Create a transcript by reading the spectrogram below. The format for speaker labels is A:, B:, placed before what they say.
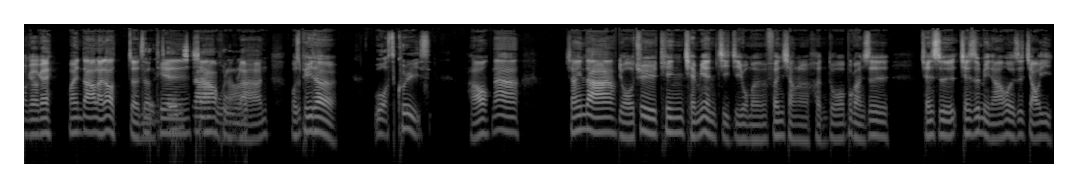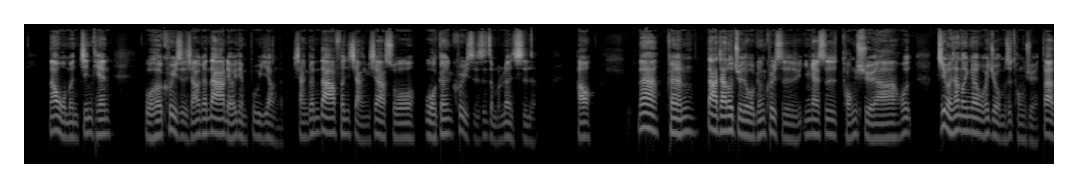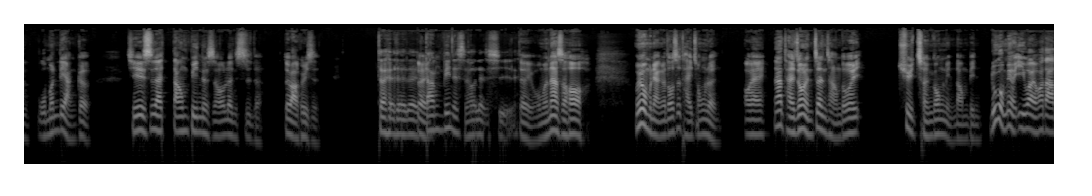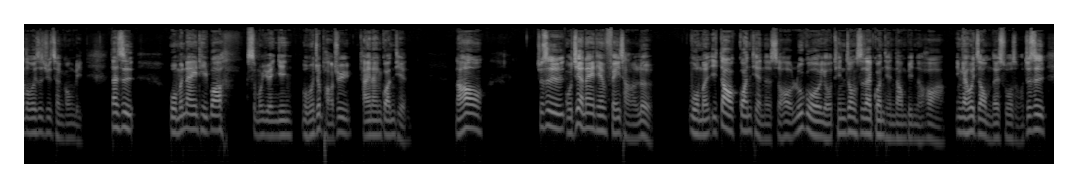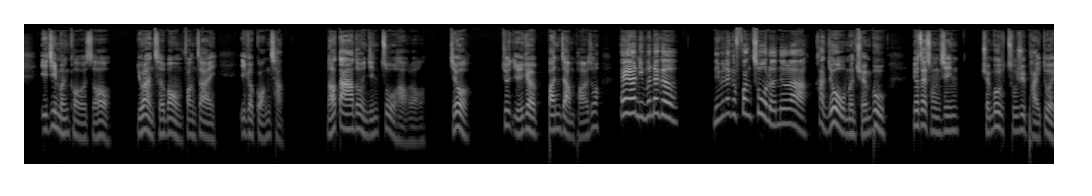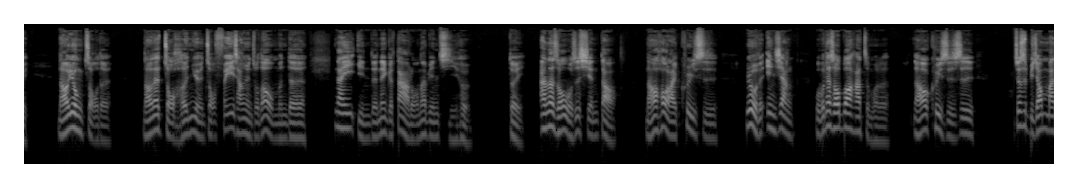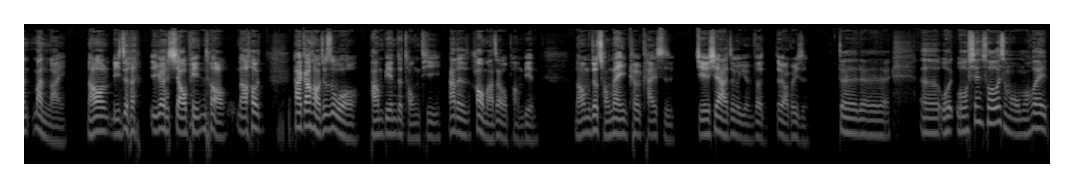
A: OK OK，欢迎大家来到整天虾唬篮，我是 Peter，
B: 我是 Chris。
A: 好，那相信大家有去听前面几集，我们分享了很多，不管是前十前十名啊，或者是交易。那我们今天我和 Chris 想要跟大家聊一点不一样的，想跟大家分享一下，说我跟 Chris 是怎么认识的。好，那可能大家都觉得我跟 Chris 应该是同学啊，或基本上都应该我会觉得我们是同学，但我们两个其实是在当兵的时候认识的，对吧，Chris？
B: 对对对，对当兵的时候认识。
A: 对，我们那时候，因为我们两个都是台中人，OK？那台中人正常都会去成功岭当兵，如果没有意外的话，大家都会是去成功岭。但是我们那一梯不知道 什么原因，我们就跑去台南关田，然后就是我记得那一天非常的热。我们一到关田的时候，如果有听众是在关田当兵的话，应该会知道我们在说什么。就是一进门口的时候，游览车帮我们放在一个广场，然后大家都已经坐好了，结果就有一个班长跑来说：“哎呀，你们那个，你们那个放错人了啦！”看，结果我们全部又再重新全部出去排队，然后用走的，然后再走很远，走非常远，走到我们的那一营的那个大楼那边集合。对。啊，那时候我是先到，然后后来 Chris，因为我的印象，我那时候不知道他怎么了，然后 Chris 是就是比较慢慢来，然后离着一个小平头，然后他刚好就是我旁边的同梯，他的号码在我旁边，然后我们就从那一刻开始结下这个缘分，对吧，Chris？
B: 对对对对对，呃，我我先说为什么我们会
